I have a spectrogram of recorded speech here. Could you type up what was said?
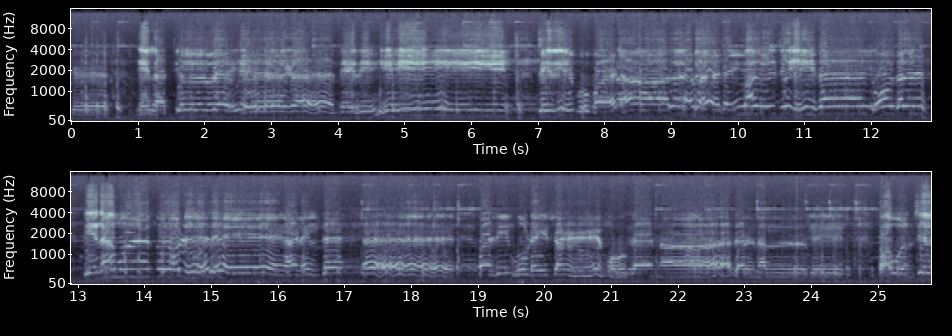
நமக்கு நிலத்தில் வேக நெறியே திரிபுபடாத வகை செய்த யோகல் தினமும் தொழுது. அணைந்த பறிவுடை சண்முகநாதர் நல்கு. பவுன் சில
